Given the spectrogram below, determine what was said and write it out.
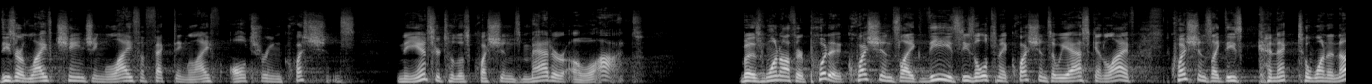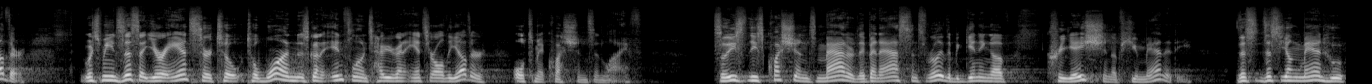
These are life changing, life affecting, life altering questions. And the answer to those questions matter a lot. But as one author put it, questions like these, these ultimate questions that we ask in life, questions like these connect to one another, which means this that your answer to, to one is going to influence how you're going to answer all the other ultimate questions in life. So these, these questions matter. They've been asked since really the beginning of creation of humanity. This, this young man who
